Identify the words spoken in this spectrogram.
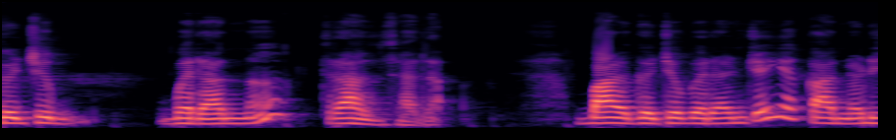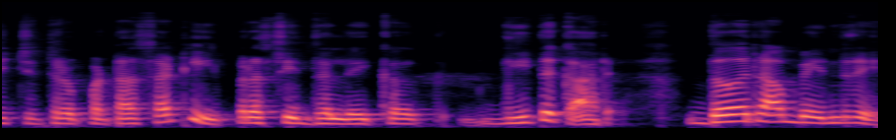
गजबरांना त्रास झाला. बाळ गजबरांच्या या कानडी चित्रपटासाठी प्रसिद्ध लेखक गीतकार द. रा. बेंद्रे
